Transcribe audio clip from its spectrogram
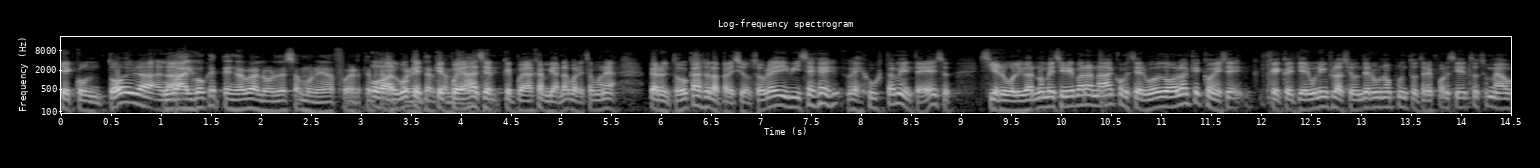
que con todo la, O algo que tenga el valor de esa moneda fuerte. O algo que, puedas hacer, que puedas cambiarla por esa moneda. Pero en todo caso, la presión sobre divisas es, justamente eso. Si el bolívar no me sirve para nada, conservo dólar que con ese que, tiene una inflación del 1.3%, eso me va a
